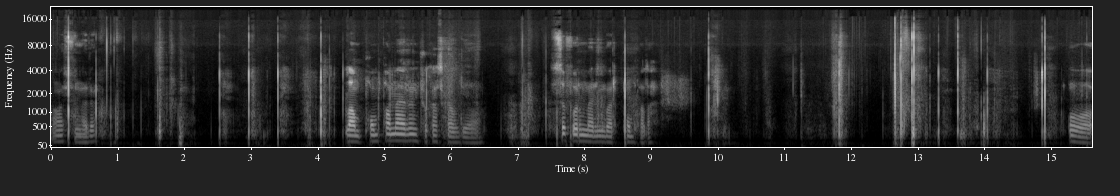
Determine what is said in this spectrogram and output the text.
Al şunları. Lan pompa mermim çok az kaldı ya. Sıfır mermi var pompala. Oo.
